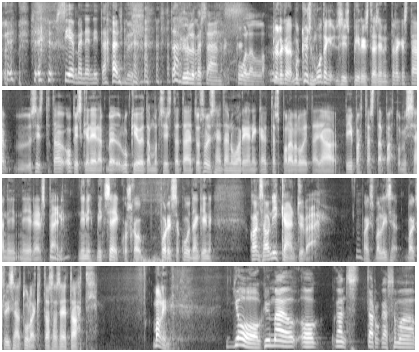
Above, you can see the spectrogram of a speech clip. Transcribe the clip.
siemeneni tähän tarkoitukseen. Kylvetään puolella. Kyllä, kyllä. mutta kyllä se muutenkin siis piiristää se nyt pelkästään siis tota, opiskelijoita, lukijoita, mutta siis tätä, että jos olisi näitä nuoria, niin käyttäisi palveluita ja piipahtaisi tapahtumissa ja niin, niin edespäin. Mm. Niin, niin, miksei, koska Porissa kuitenkin kansa on ikääntyvää, vaikka, vaan lisää, vaikka lisää tuleekin tasaiseen tahtiin. Malin, Joo, kyllä mä oon kans Tarukan samaa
